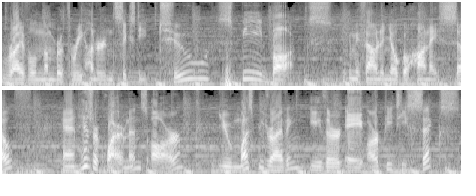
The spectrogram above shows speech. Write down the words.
rival number 362, Speed Box. He can be found in Yokohama South, and his requirements are you must be driving either a RPT 6,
